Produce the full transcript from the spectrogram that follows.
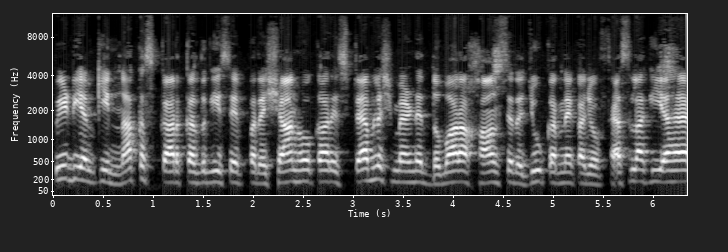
پی ڈی ایم کی ناقص کارکردگی سے پریشان ہو کر، اسٹیبلشمنٹ نے دوبارہ خان سے رجوع کرنے کا جو فیصلہ کیا ہے،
